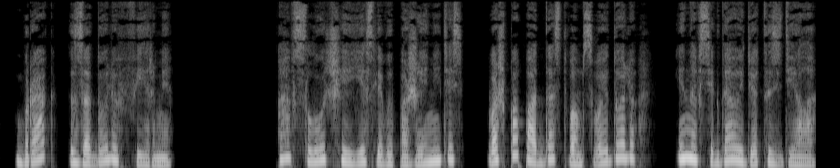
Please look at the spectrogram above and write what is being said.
— брак за долю в фирме. А в случае, если вы поженитесь, ваш папа отдаст вам свою долю и навсегда уйдет из дела.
